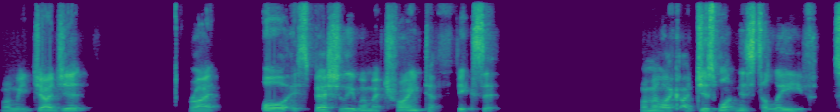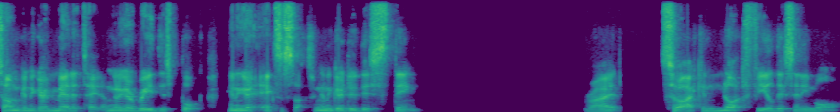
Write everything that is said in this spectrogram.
when we judge it, right? Or especially when we're trying to fix it. When we're like, I just want this to leave. So I'm going to go meditate. I'm going to go read this book. I'm going to go exercise. I'm going to go do this thing. Right. So I can not feel this anymore.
